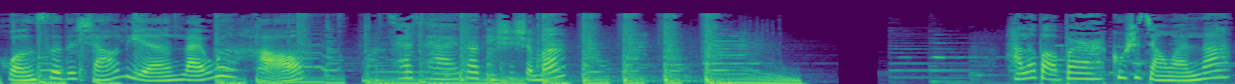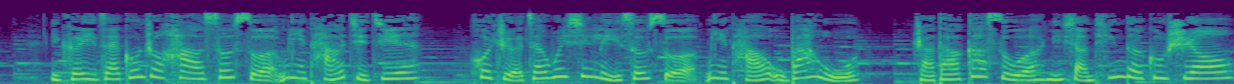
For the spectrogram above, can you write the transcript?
黄色的小脸来问好。猜猜到底是什么？好了，宝贝儿，故事讲完啦。你可以在公众号搜索“蜜桃姐姐”，或者在微信里搜索“蜜桃五八五”。找到，告诉我你想听的故事哦。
